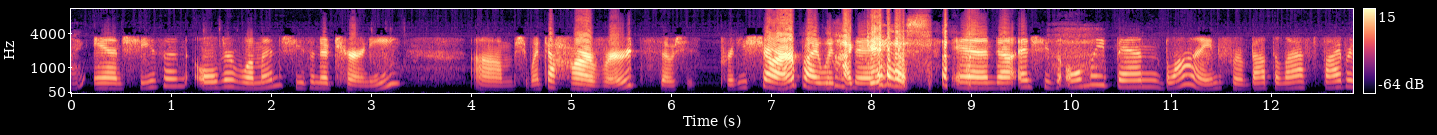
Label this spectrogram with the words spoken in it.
Right. and she's an older woman. She's an attorney. Um, she went to Harvard, so she's pretty sharp, I would I say. guess. and uh, and she's only been blind for about the last five or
